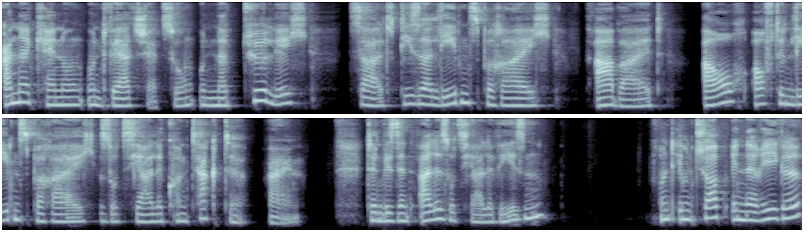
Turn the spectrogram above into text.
Anerkennung und Wertschätzung. Und natürlich zahlt dieser Lebensbereich Arbeit auch auf den Lebensbereich soziale Kontakte ein. Denn wir sind alle soziale Wesen und im Job in der Regel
